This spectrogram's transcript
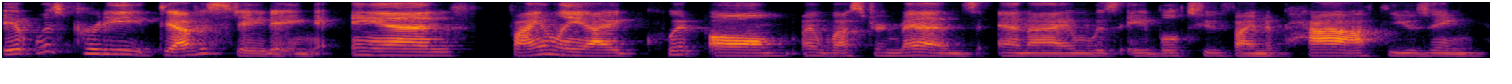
it was pretty devastating. And finally, I quit all my Western meds, and I was able to find a path using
